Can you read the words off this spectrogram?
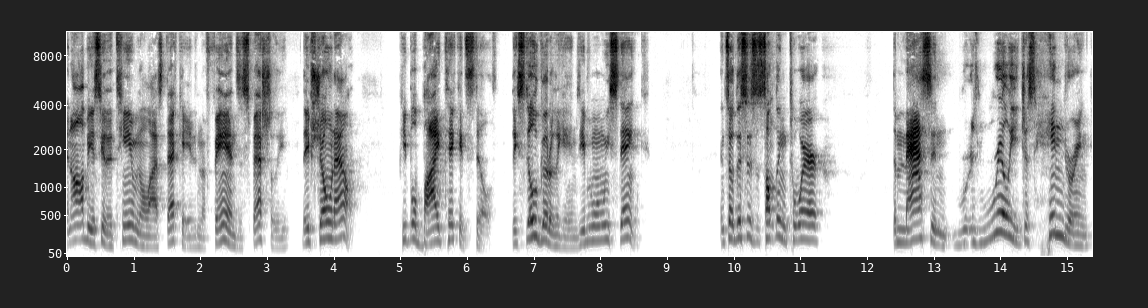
And obviously, the team in the last decade and the fans, especially, they've shown out. People buy tickets still. They still go to the games, even when we stink. And so, this is something to where the MASN is really just hindering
